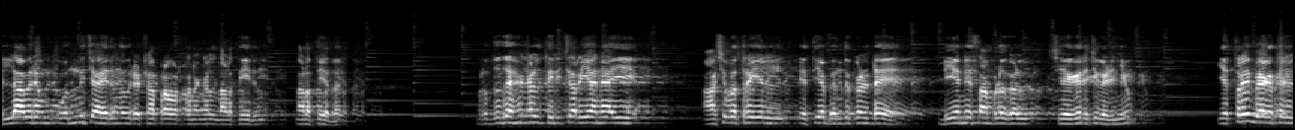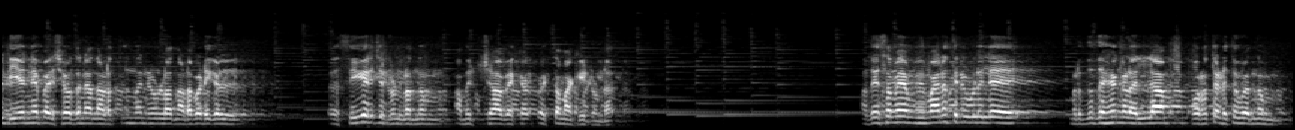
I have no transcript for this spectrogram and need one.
എല്ലാവരും ഒന്നിച്ചായിരുന്നു രക്ഷാപ്രവർത്തനങ്ങൾ നടത്തിയിരുന്നു നടത്തിയത്. മൃതദേഹങ്ങൾ തിരിച്ചറിയാനായി ആശുപത്രിയിൽ എത്തിയ ബന്ധുക്കളുടെ ഡി എൻ എ സാമ്പിളുകൾ ശേഖരിച്ചു കഴിഞ്ഞു. എത്രയും വേഗത്തിൽ ഡി എൻ എ പരിശോധന നടത്തുന്നതിനുള്ള നടപടികൾ സ്വീകരിച്ചിട്ടുണ്ടെന്നും അമിത്ഷാ വ്യക്ത- വ്യക്തമാക്കിയിട്ടുണ്ട്. അതേസമയം വിമാനത്തിനുള്ളിലെ മൃതദേഹങ്ങളെല്ലാം പുറത്തെടുത്തുവെന്നും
